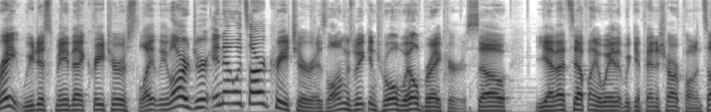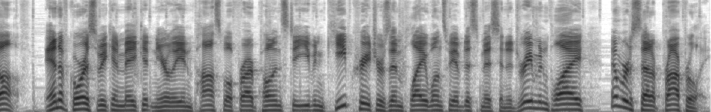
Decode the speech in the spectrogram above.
great, we just made that creature slightly larger, and now it's our creature, as long as we control Willbreaker. So yeah, that's definitely a way that we can finish our opponents off. And of course, we can make it nearly impossible for our opponents to even keep creatures in play once we have Dismiss into Dream in play, and we're to set up properly.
